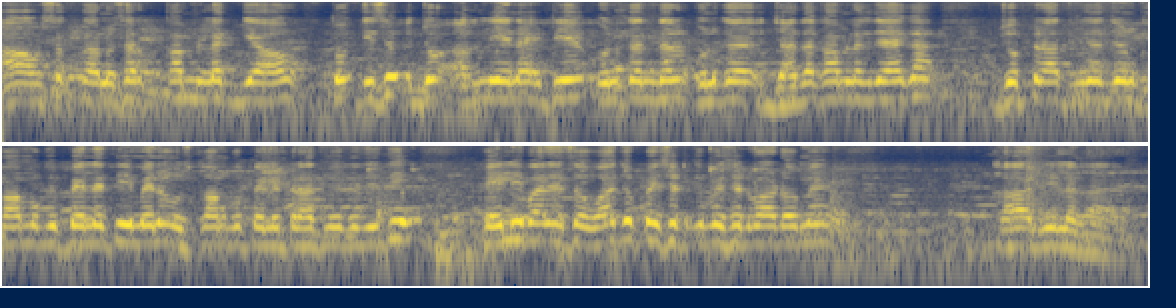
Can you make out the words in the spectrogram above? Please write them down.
आवश्यकता अनुसार कम लग गया हो तो इस जो अगली एनआईटी है, उनके अंदर उनका ज़्यादा काम लग जाएगा। जो प्राथमिकता, जिन कामों की पहले थी, मैंने उस काम को पहले प्राथमिकता दी थी। पहली बार ऐसा हुआ, जो पैंसठ के पैंसठ वार्डों में कार नहीं लगा है।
